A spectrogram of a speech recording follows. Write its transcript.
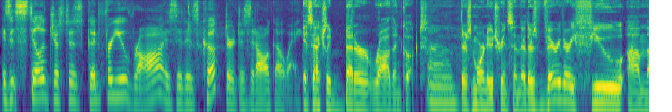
Is it still just as good for you raw as it is cooked, or does it all go away? It's actually better raw than cooked. There's more nutrients in there. There's very, very few um,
